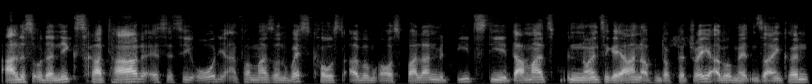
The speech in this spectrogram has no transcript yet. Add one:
Alles oder Nix, Ratar, SSIO, die einfach mal so ein West Coast Album rausballern mit Beats, die damals in den 90er Jahren auf dem Dr. Dre Album hätten sein können.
